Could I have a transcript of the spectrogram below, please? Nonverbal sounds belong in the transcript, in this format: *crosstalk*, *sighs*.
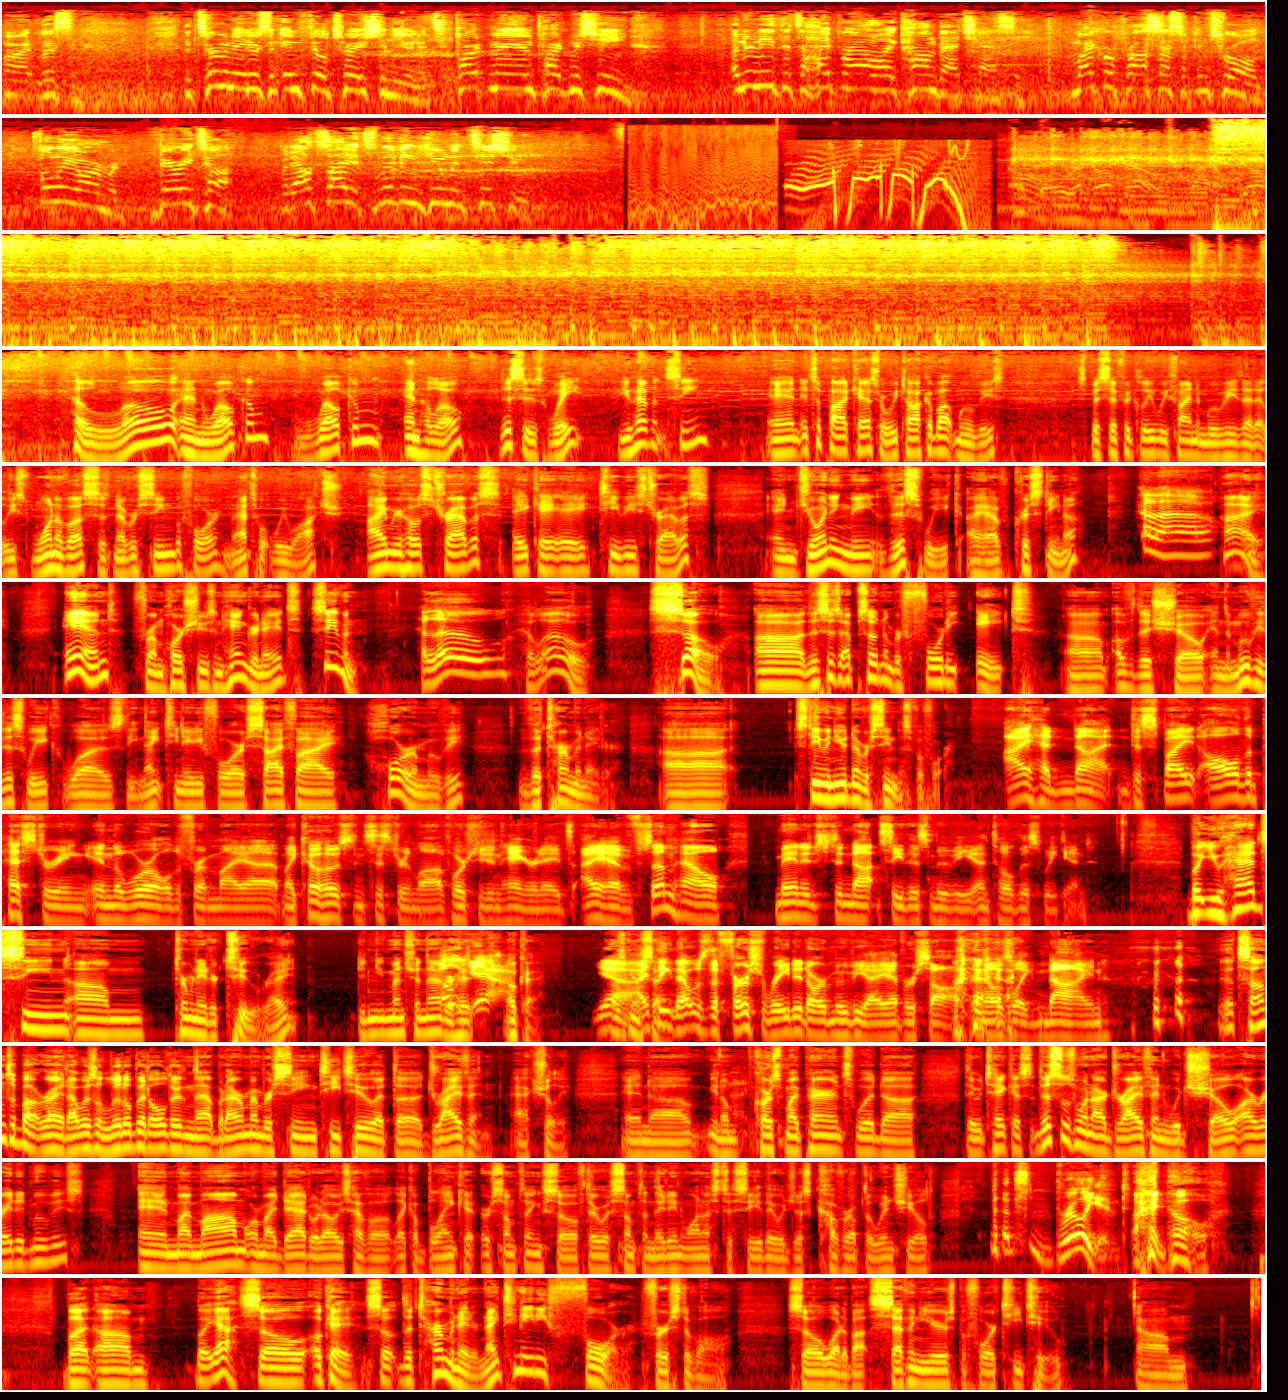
All right, listen. The Terminator's an infiltration unit. Part man, part machine. Underneath, it's a hyperalloy combat chassis. Microprocessor controlled. Fully armored. Very tough. But outside, it's living human tissue. Hello and welcome, welcome and hello. This is Wait You Haven't Seen, and it's a podcast where we talk about movies. Specifically, we find a movie that at least one of us has never seen before, and that's what we watch. I'm your host, Travis, aka TV's Travis, and joining me this week, I have Christina. Hello. Hi. And from Horseshoes and Hand Grenades, Steven. Hello. Hello. So, uh, this is episode number 48 um, of this show, and the movie this week was the 1984 sci fi horror movie, The Terminator. Uh, Steven, you'd never seen this before. I had not, despite all the pestering in the world from my uh, my co-host and sister-in-law of Horseshoes and Hand Grenades. I have somehow managed to not see this movie until this weekend. But you had seen um, Terminator 2, right? Didn't you mention that? Oh, had- yeah. Okay. Yeah, gonna I, think that was the first rated R movie I ever saw, and I was like *laughs* nine. *laughs* That sounds about right. I was a little bit older than that, but I remember seeing T2 at the drive-in actually. And uh, you know, of course my parents would uh, they would take us This was when our drive-in would show R-rated movies. And my mom or my dad would always have a like a blanket or something, so if there was something they didn't want us to see, they would just cover up the windshield. That's brilliant. *laughs* I know. But um but yeah, so okay, so The Terminator 1984 first of all. So what about 7 years before T2. Um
